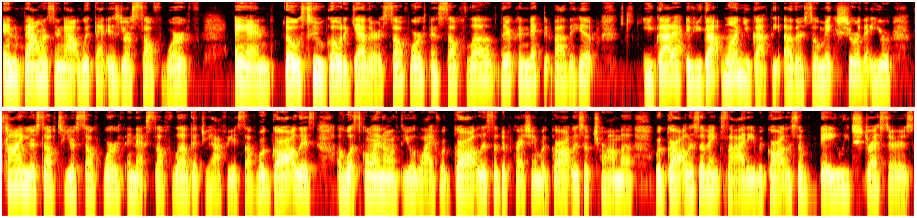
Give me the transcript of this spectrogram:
And balancing out with that is your self-worth and those two go together self worth and self love, they're connected by the hip you gotta if you got one you got the other. So make sure that you're tying yourself to your self-worth and that self-love that you have for yourself regardless of what's going on through your life regardless of depression regardless of trauma regardless of anxiety regardless of daily stressors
